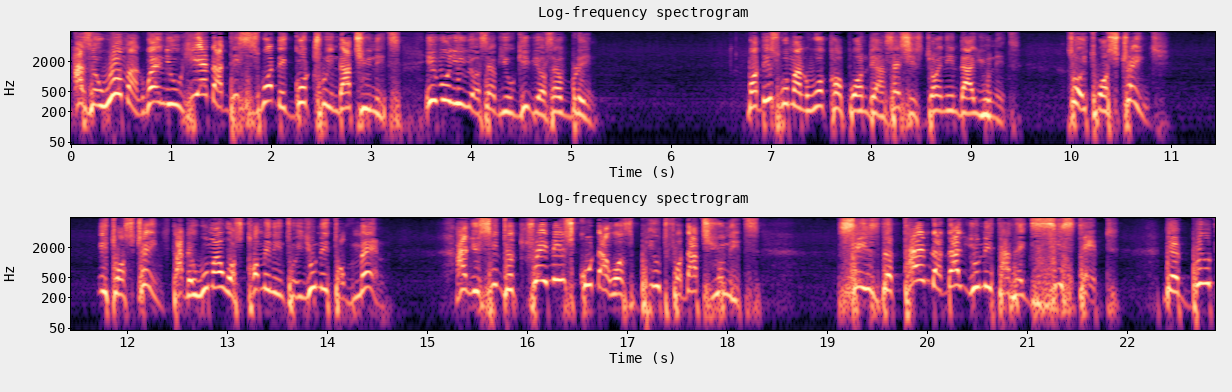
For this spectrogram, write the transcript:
as a woman, when you hear that this is what they go through in that unit, even you yourself, you give yourself brain. But this woman woke up one day and said she's joining that unit. So it was strange. It was strange that the woman was coming into a unit of men. And you see, the training school that was built for that unit, since the time that that unit has existed, they built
